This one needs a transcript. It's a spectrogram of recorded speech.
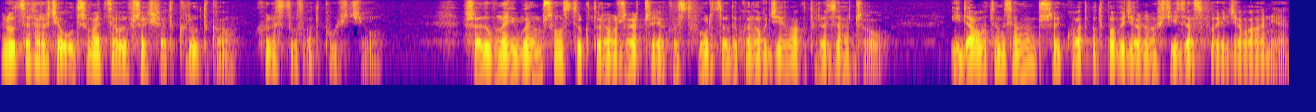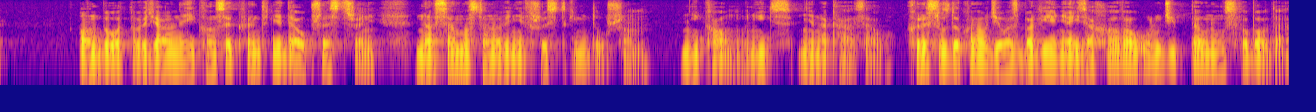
Lucyfer chciał utrzymać cały wszechświat krótko, Chrystus odpuścił. Wszedł w najgłębszą strukturę rzeczy, jako stwórca dokonał dzieła, które zaczął i dał tym samym przykład odpowiedzialności za swoje działanie. On był odpowiedzialny i konsekwentnie dał przestrzeń na samostanowienie wszystkim duszom. Nikomu nic nie nakazał. Chrystus dokonał dzieła zbawienia i zachował u ludzi pełną swobodę.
